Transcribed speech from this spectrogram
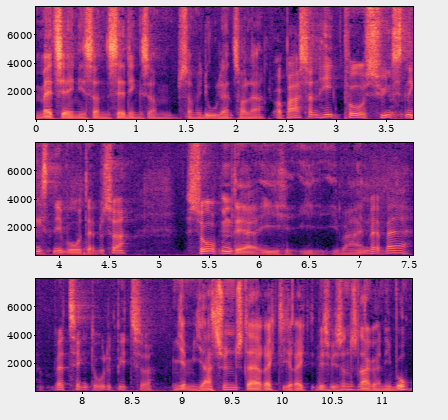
matcher ind i sådan en setting, som, som et ulandshold er. Og bare sådan helt på synsningsniveau, da du så så dem der i, i, i vejen. Hvad, hvad, hvad tænkte Ole Bitt så? Jamen, jeg synes, der er rigtig, rigtig, hvis vi sådan snakker niveau,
